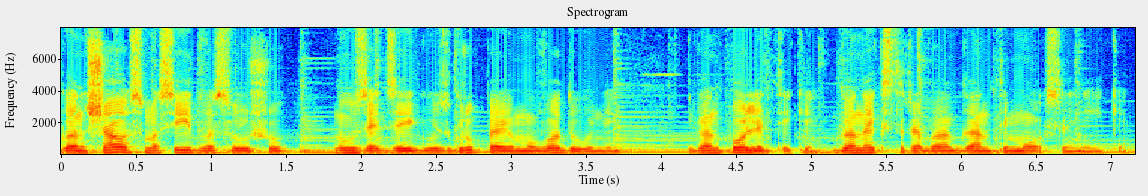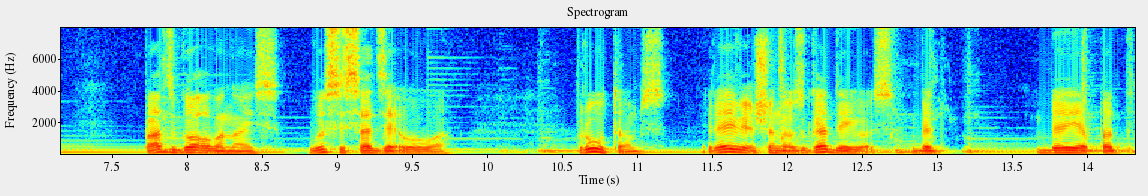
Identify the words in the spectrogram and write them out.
gan šausmas īdvasūšu nūziedzīgus grupējumu vadūņi, gan politiķi, gan ekstravaganti mākslinieki. Pats galvenais - visi sadzēvoja. Protams, reiviešanos gadījos, bet bija pat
